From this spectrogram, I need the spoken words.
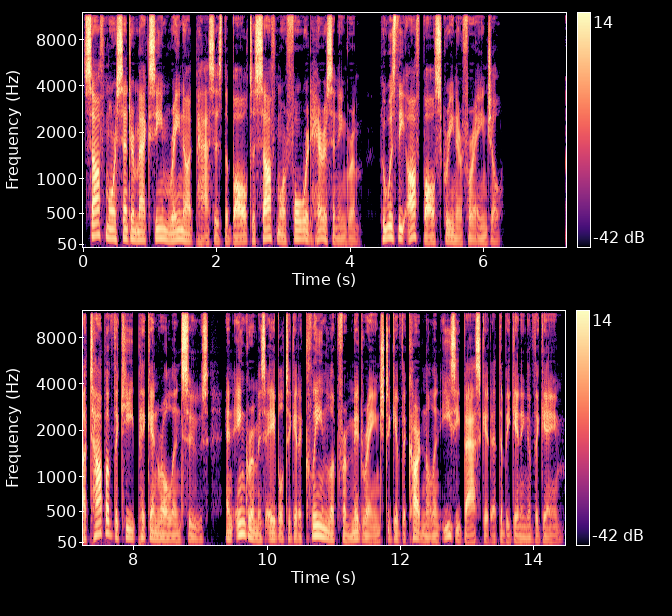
sophomore center Maxime Raynaud passes the ball to sophomore forward Harrison Ingram, who was the off ball screener for Angel. A top of the key pick and roll ensues, and Ingram is able to get a clean look from mid range to give the Cardinal an easy basket at the beginning of the game.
